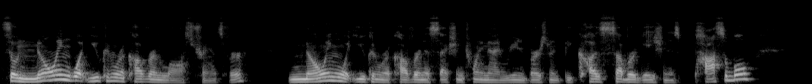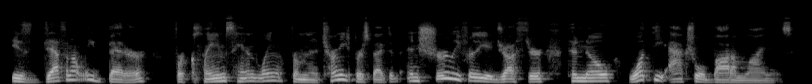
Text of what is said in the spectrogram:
So knowing what you can recover in loss transfer, knowing what you can recover in a Section 29 reimbursement because subrogation is possible is definitely better for claims handling from an attorney's perspective, and surely for the adjuster to know what the actual bottom line is.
